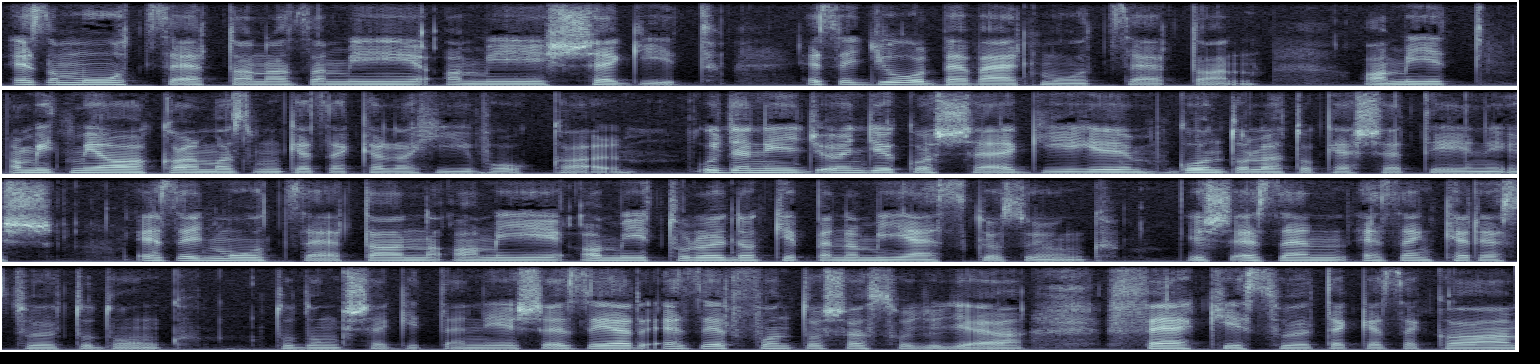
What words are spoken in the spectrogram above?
ez a módszertan az, ami, ami segít. Ez egy jól bevált módszertan, amit, amit mi alkalmazunk ezekkel a hívókkal. Ugyanígy öngyilkossági gondolatok esetén is. Ez egy módszertan, ami, ami tulajdonképpen a mi eszközünk, és ezen, ezen keresztül tudunk tudunk segíteni, és ezért, ezért fontos az, hogy ugye felkészültek ezek, a,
